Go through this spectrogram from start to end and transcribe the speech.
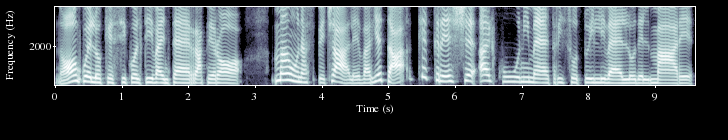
Non quello che si coltiva in terra, però, ma una speciale varietà che cresce alcuni metri sotto il livello del mare.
